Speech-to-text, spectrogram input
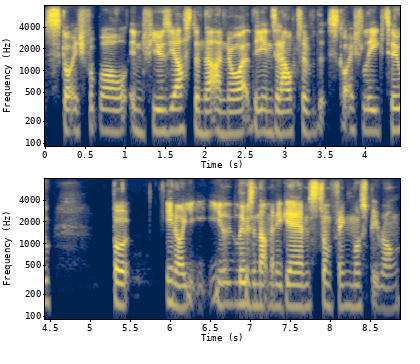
Scottish football enthusiast and that I know the ins and outs of the Scottish League too. But you know, you, you're losing that many games, something must be wrong.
